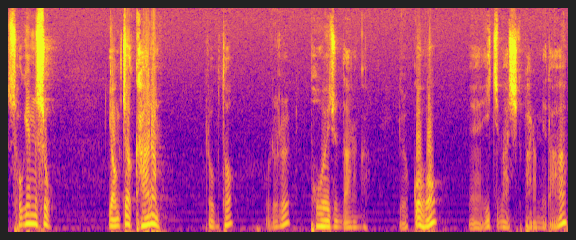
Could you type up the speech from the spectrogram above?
속임수, 영적 간음으로부터 우리를 보호해 준다는 거 이걸 꼭 예, 잊지 마시기 바랍니다.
